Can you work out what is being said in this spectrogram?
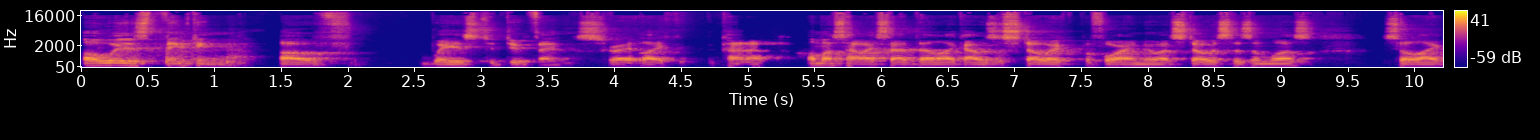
always thinking of ways to do things, right? Like kind of almost how I said that, like I was a stoic before I knew what stoicism was so like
